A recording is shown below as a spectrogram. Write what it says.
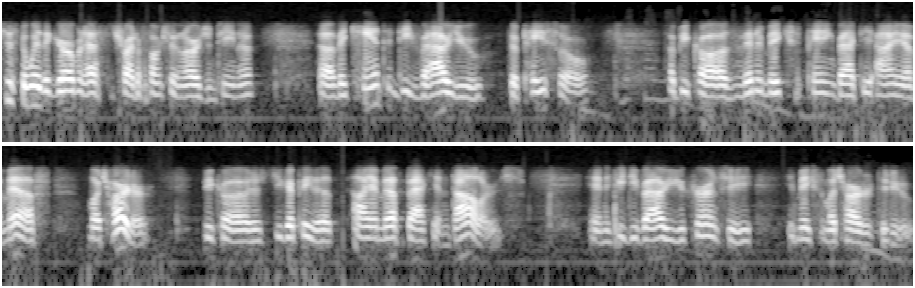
just the way the government has to try to function in Argentina. Uh, they can't devalue the peso uh, because then it makes paying back the IMF much harder because you get paid the IMF back in dollars, and if you devalue your currency, it makes it much harder to do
